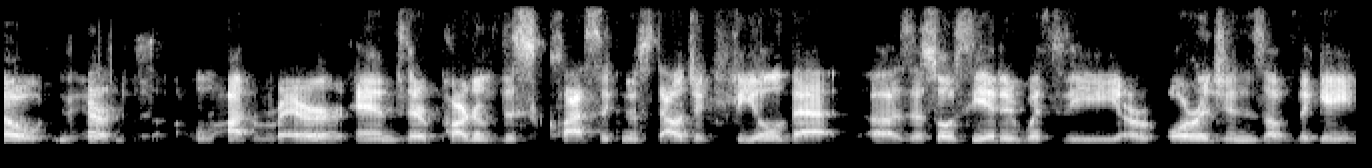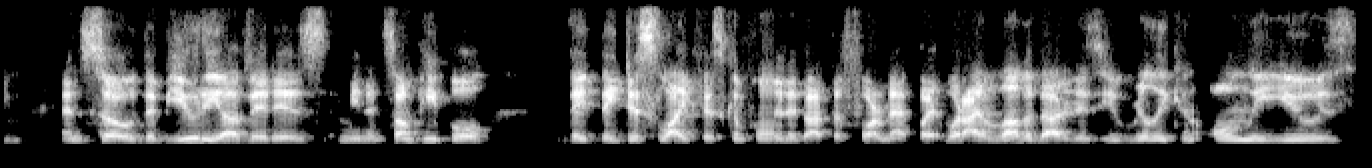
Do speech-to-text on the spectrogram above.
So they're a lot rarer, and they're part of this classic nostalgic feel that uh, is associated with the origins of the game. And so the beauty of it is, I mean, and some people they, they dislike this component about the format. But what I love about it is you really can only use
